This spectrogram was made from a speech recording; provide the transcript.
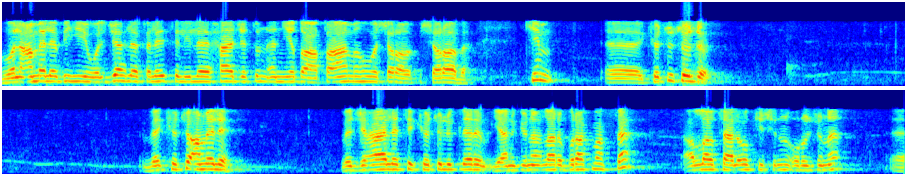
vel amele bihi vel cehle feleyse lillahi hacetun en yeda ta'amehu ve şerabe. Kim e, kötü sözü ve kötü ameli ve cehaleti, kötülükleri yani günahları bırakmazsa Allahu Teala o kişinin orucuna e, e,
